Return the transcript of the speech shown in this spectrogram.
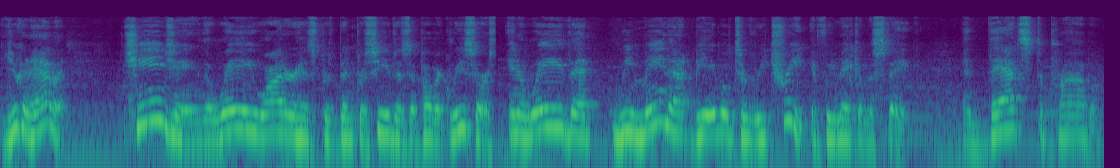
you can have it. Changing the way water has been perceived as a public resource in a way that we may not be able to retreat if we make a mistake. And that's the problem.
